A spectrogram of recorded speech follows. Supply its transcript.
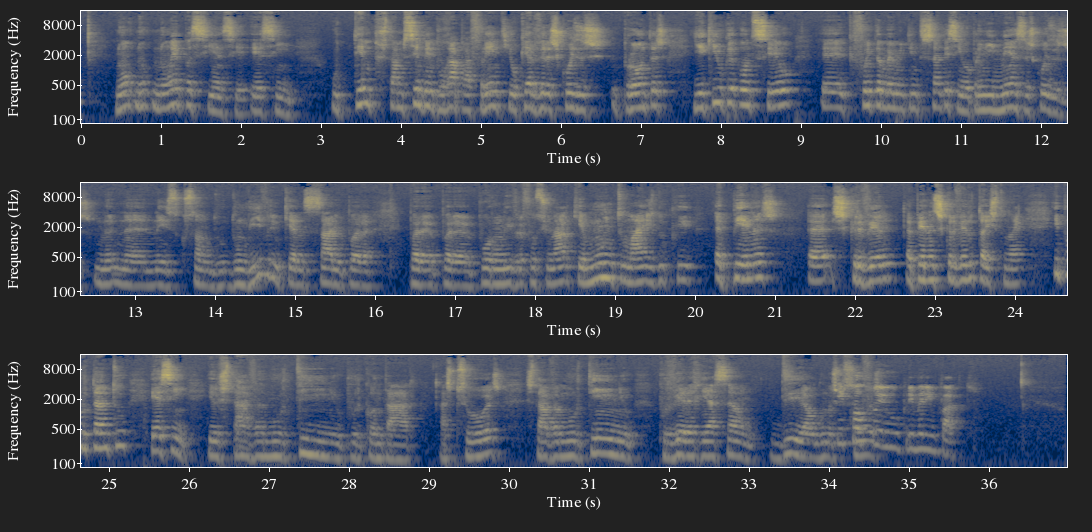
não, não, não é paciência, é assim. O tempo está-me sempre a empurrar para a frente e eu quero ver as coisas prontas. E aqui o que aconteceu, é, que foi também muito interessante, é assim, eu aprendi imensas coisas na, na, na execução de, de um livro, o que é necessário para, para, para pôr um livro a funcionar, que é muito mais do que apenas uh, escrever, apenas escrever o texto, não é? E portanto, é assim, eu estava mortinho por contar às pessoas, estava mortinho por ver a reação de algumas e pessoas. E qual foi o primeiro impacto?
